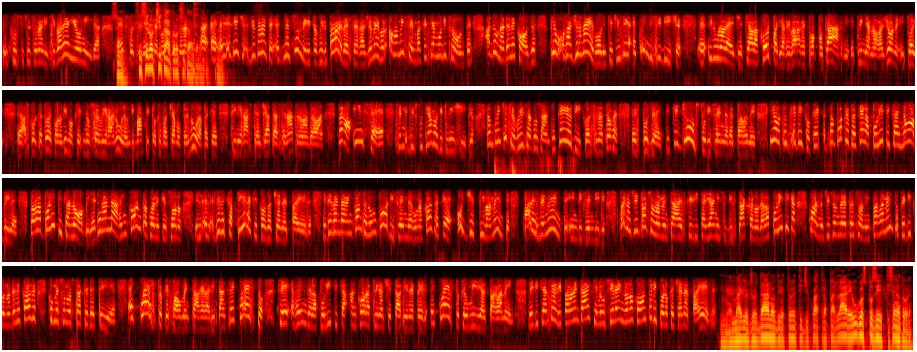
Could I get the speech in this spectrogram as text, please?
i costituzionalisti, Valerio Onida, Sì. ex Sì, presidente sì, l'ho citato, l'ho citato. eh, eh, e dice giustamente eh, nessun diritto a questo, però deve essere ragionevole. Ora mi sembra che siamo di fronte ad una delle cose più ragionevoli che ci sia e quindi si dice eh, in una legge che ha la colpa di arrivare troppo tardi e quindi hanno ragione i tuoi eh, ascoltatori quando dicono che non servirà a nulla, è un dibattito che facciamo per nulla perché finirà spiaggiata al Senato e non andrà avanti. Però in sé, se discutiamo di principio, è un principio così sacrosanto che io dico al senatore eh, Sposetti che è giusto difendere il Parlamento. Io eh, dico che ma proprio perché la politica è nobile, però la politica nobile deve andare incontro a quelle che sono, deve capire che cosa c'è nel paese e deve andare incontro, non può difendere una cosa che è oggettivamente, palesemente indifendibile. Poi non si possono lamentare che gli italiani si distaccano dalla politica quando ci sono delle persone in Parlamento che dicono delle cose come sono state dette ieri. È questo che fa aumentare la distanza, è questo che rende la politica ancora più inaccettabile nel paese, è questo che umilia il Parlamento, le dichiarazioni dei parlamentari che non si rendono conto di quello che c'è nel paese. Eh, Mario Giordano, direttore del TG4 a parlare, Ugo Sposetti, senatore.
